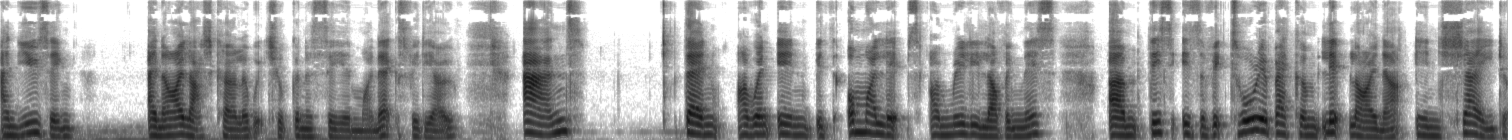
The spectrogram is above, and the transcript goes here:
and using an eyelash curler, which you're going to see in my next video. And then I went in with on my lips. I'm really loving this. Um, this is a Victoria Beckham lip liner in shade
